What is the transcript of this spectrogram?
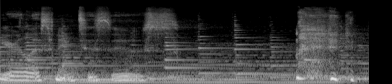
You're listening to Zeus.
